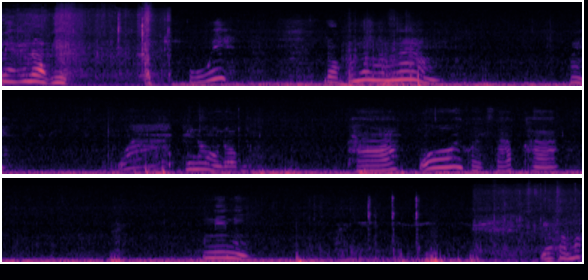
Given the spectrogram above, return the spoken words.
นี่พี่น้องพี่อุ้ยดอกกำลังงามว้าพี่น้องดอกขาโอ้ยข่อยซับขานี่นี่เดี๋ยวขามา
